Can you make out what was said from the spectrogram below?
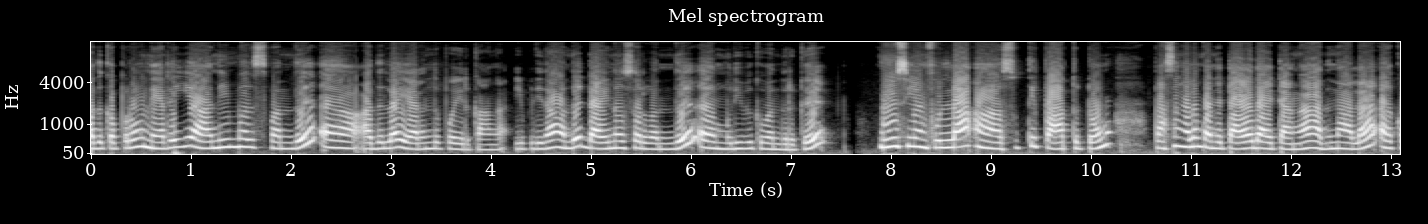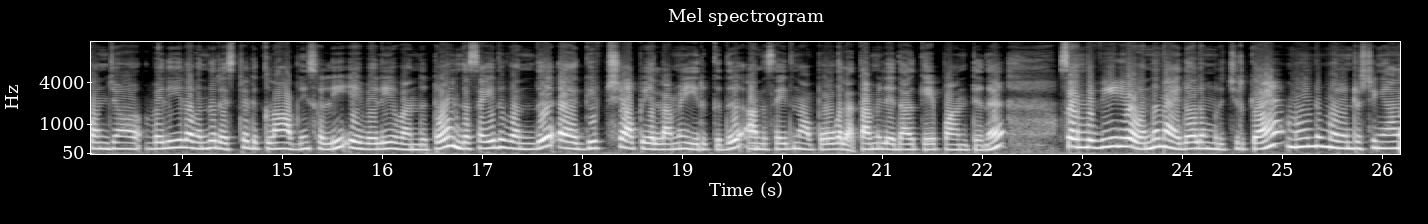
அதுக்கப்புறம் நிறைய அனிமல்ஸ் வந்து அதில் இறந்து போயிருக்காங்க. இப்படி தான் வந்து டைனோசர் வந்து முடிவுக்கு வந்திருக்கு. மியூசியம் ஃபுல்லாக சுற்றி பார்த்துட்டோம். பசங்களும் கொஞ்சம் டயர்ட் ஆயிட்டாங்க. அதனால கொஞ்சம் வெளியில் வந்து ரெஸ்ட் எடுக்கலாம் அப்படின்னு சொல்லி வெளியே வந்துட்டோம். இந்த சைடு வந்து கிஃப்ட் ஷாப் எல்லாமே இருக்குது. அந்த சைடு நான் போகலை. தமிழ் ஏதாவது கேட்பான்ட்டுன்னு. ஸோ இந்த வீடியோ வந்து நான் இதோட முடிச்சிருக்கேன். மீண்டும் ஒரு இன்ட்ரெஸ்டிங்கான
